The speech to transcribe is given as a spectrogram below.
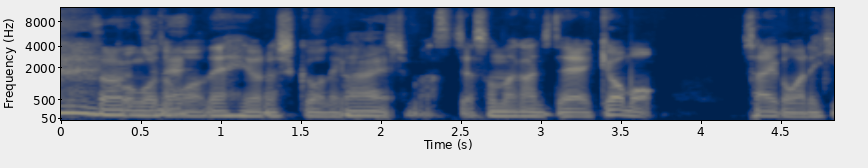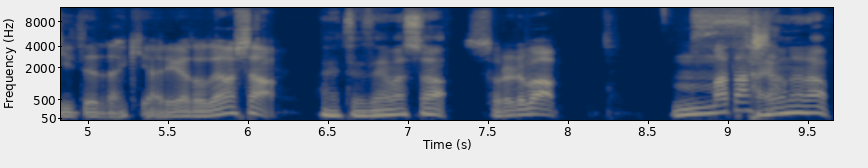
今後ともね、よろしくお願いします。じゃあ、そんな感じで、今日も最後まで聞いていただきありがとうございました。ありがとうございました。それでは、また明日さよなら。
